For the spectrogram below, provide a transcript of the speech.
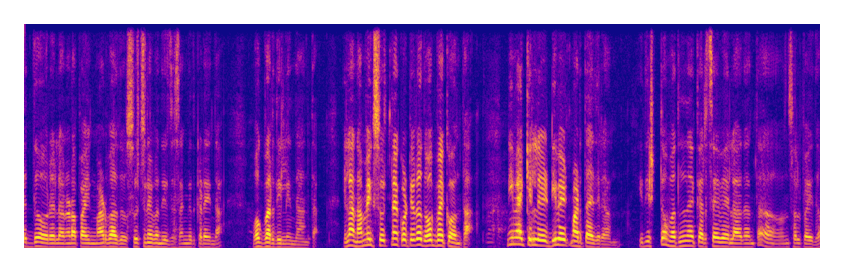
ಎದ್ದು ಅವರೆಲ್ಲ, ನೋಡಪ್ಪ, ಹಿಂಗೆ ಮಾಡಬಾರ್ದು, ಸೂಚನೆ ಬಂದಿದೆ ಸಂಘದ ಕಡೆಯಿಂದ, ಹೋಗ್ಬಾರ್ದು ಇಲ್ಲಿಂದ ಅಂತ. ಇಲ್ಲ, ನಮಗೆ ಸೂಚನೆ ಕೊಟ್ಟಿರೋದು ಹೋಗಬೇಕು ಅಂತ. ನೀವ್ಯಾಕೆ ಇಲ್ಲಿ ಡಿವೈಟ್ ಮಾಡ್ತಾ ಇದ್ದೀರಾ ಅಂತ. ಇದಿಷ್ಟು ಮೊದಲನೇ ಕರ್ಸೇವೆ ಇಲ್ಲ ಆದಂತ ಒಂದು ಸ್ವಲ್ಪ ಇದು.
